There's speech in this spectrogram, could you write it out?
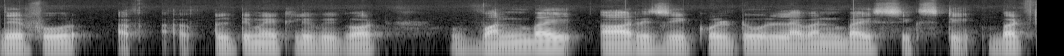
therefore ultimately we got 1 by r is equal to 11 by 60 but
